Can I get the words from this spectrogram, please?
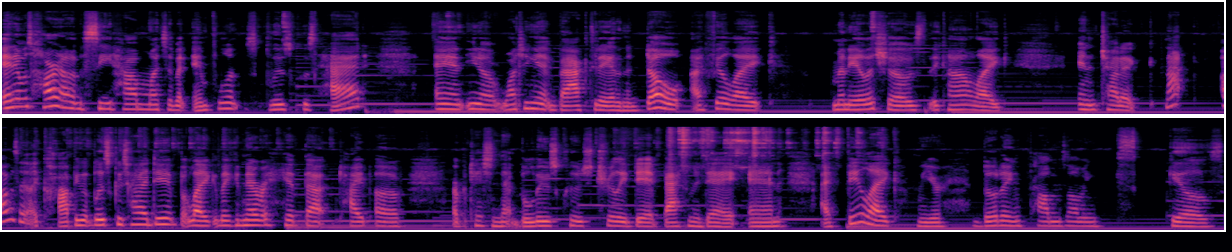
And it was hard to see how much of an influence Blue's Clues had and, you know, watching it back today as an adult, I feel like many other shows, they kind of like, and try to, not, I would say like copy what Blue's Clues to do, but like they could never hit that type of repetition that Blue's Clues truly did back in the day. And I feel like when you're building problem solving skills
